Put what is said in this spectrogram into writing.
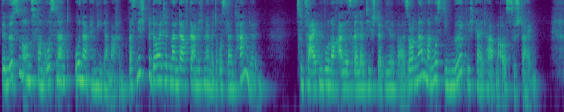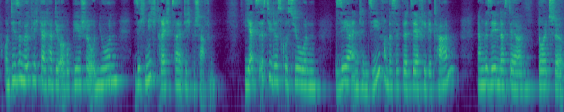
wir müssen uns von Russland unabhängiger machen. Was nicht bedeutet, man darf gar nicht mehr mit Russland handeln, zu Zeiten, wo noch alles relativ stabil war, sondern man muss die Möglichkeit haben, auszusteigen. Und diese Möglichkeit hat die Europäische Union sich nicht rechtzeitig geschaffen. Jetzt ist die Diskussion sehr intensiv und es wird sehr viel getan. Wir haben gesehen, dass der deutsche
